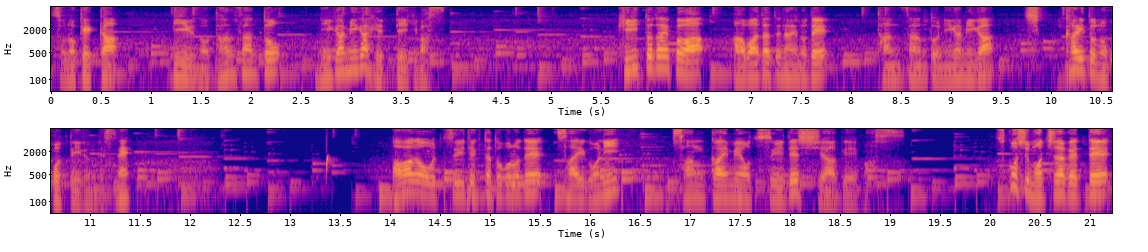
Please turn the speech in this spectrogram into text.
その結果ビールの炭酸と苦味が減っていきます。キリットタイプは泡立てないので炭酸と苦味がしっかりと残っているんですね。泡が落ち着いてきたところで最後に3回目を継いで仕上げます。少し持ち上げて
